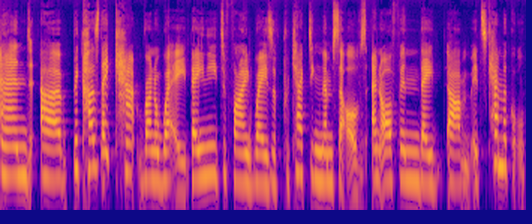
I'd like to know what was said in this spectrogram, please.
And uh, because they can't run away, they need to find ways of protecting themselves. And often they um, it's chemical.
